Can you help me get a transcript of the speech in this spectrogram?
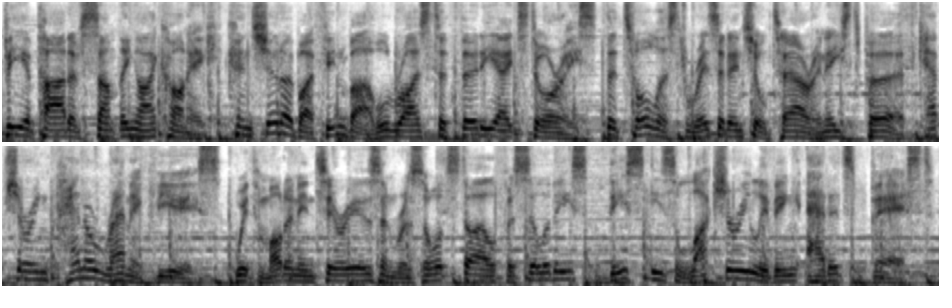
Be a part of something iconic. Concerto by Finbar will rise to 38 stories, the tallest residential tower in East Perth, capturing panoramic views. With modern interiors and resort style facilities, this is luxury living at its best.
